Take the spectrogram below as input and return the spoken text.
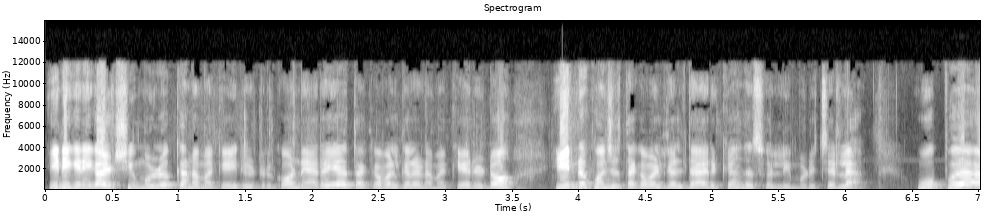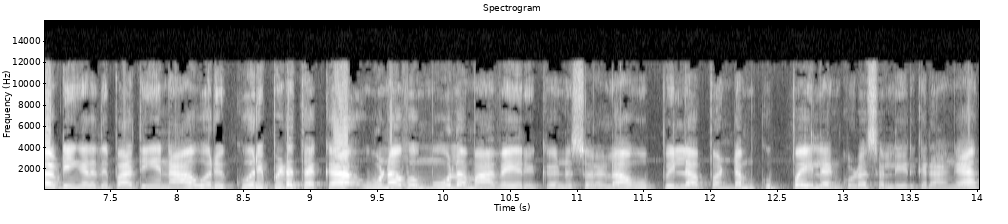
இன்னைக்கு நிகழ்ச்சி முழுக்க நம்ம கேட்டுட்டு இருக்கோம் நிறைய தகவல்களை நம்ம கேட்டுட்டோம். இன்னும் கொஞ்சம் தகவல்கள் தான் இருக்கு. அதை சொல்லி முடிச்சிடல உப்பு அப்படிங்கிறது பார்த்தீங்கன்னா ஒரு குறிப்பிடத்தக்க உணவு மூலமாகவே இருக்குன்னு சொல்லலாம். உப்பில்லா பண்டம் குப்பையிலன்னு கூட சொல்லியிருக்கிறாங்க.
